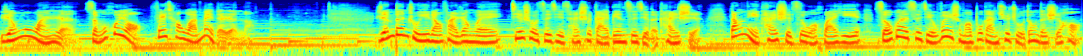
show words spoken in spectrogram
人无完人，怎么会有非常完美的人呢？人本主义疗法认为，接受自己才是改变自己的开始。当你开始自我怀疑、责怪自己为什么不敢去主动的时候，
